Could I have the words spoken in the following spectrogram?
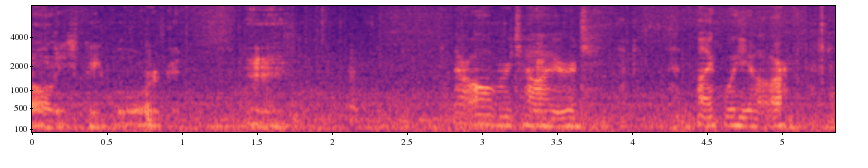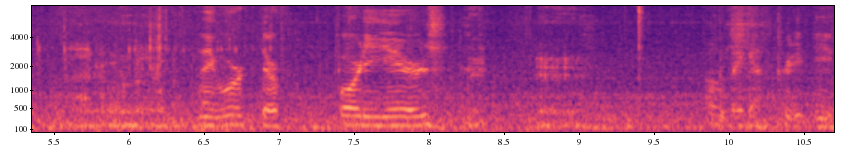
All these people working? They're all retired, like we are. I don't know. They worked there 40 years. Oh, they got pretty view.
